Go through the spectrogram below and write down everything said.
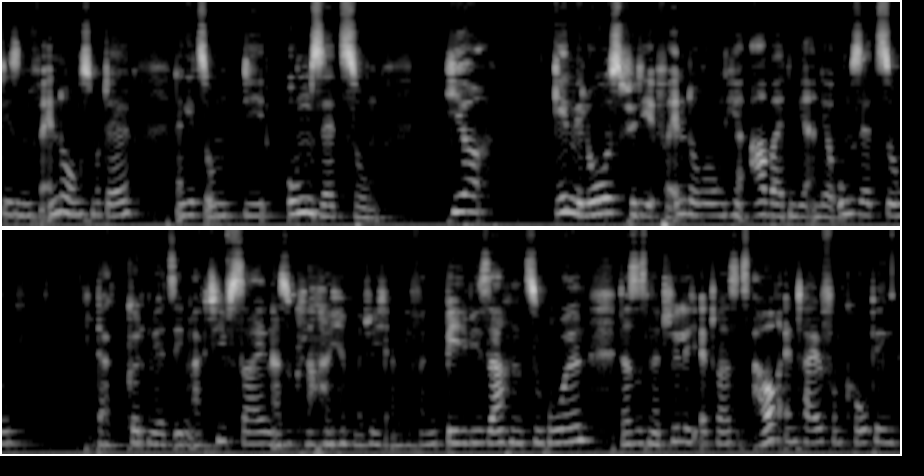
diesem Veränderungsmodell dann geht es um die Umsetzung. Hier gehen wir los für die Veränderung, hier arbeiten wir an der Umsetzung. Da könnten wir jetzt eben aktiv sein. Also klar, ich habe natürlich angefangen, Babysachen zu holen. Das ist natürlich etwas, ist auch ein Teil vom Coping.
